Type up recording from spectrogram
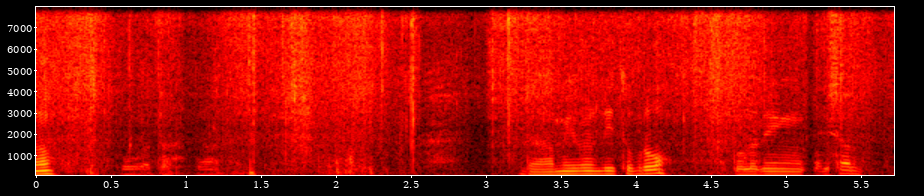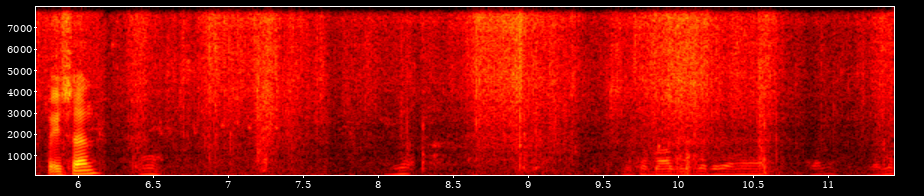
Yan. Dami rin dito bro. Tulad ng paisan. Paisan? Yan. Nasa bago pa din ang... ano.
